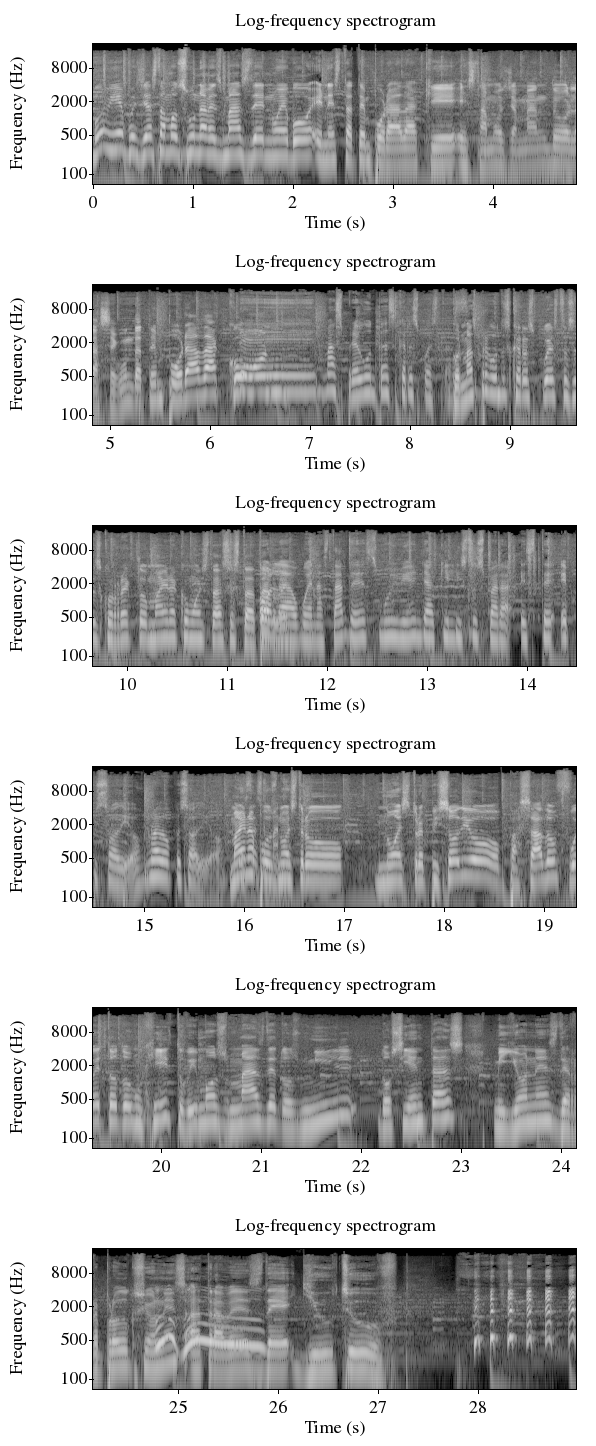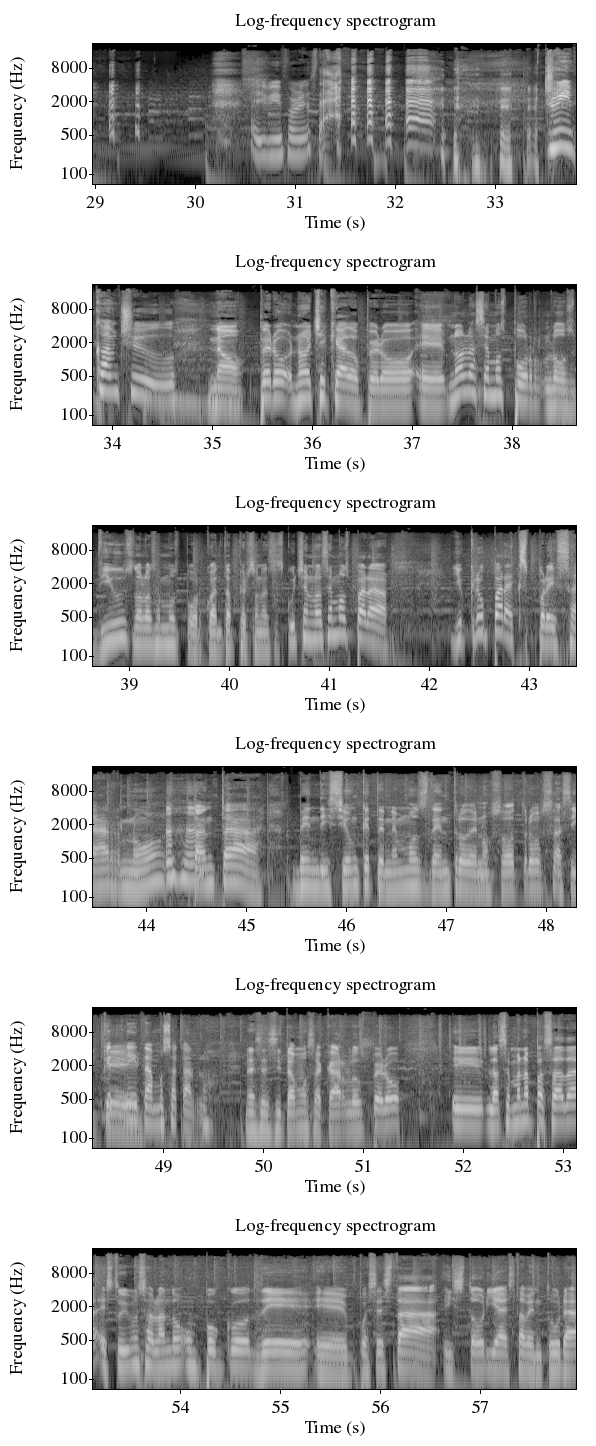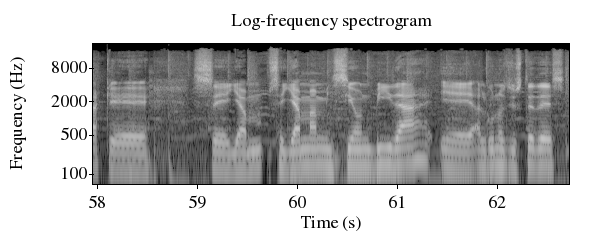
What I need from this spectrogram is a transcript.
Muy bien, pues ya estamos una vez más de nuevo en esta temporada que estamos llamando la segunda temporada con... De más preguntas que respuestas. Con más preguntas que respuestas, es correcto. Mayra, ¿cómo estás esta tarde? Hola, buenas tardes. Muy bien, ya aquí listos para este episodio, nuevo episodio. Mayra, pues semana. nuestro, nuestro episodio pasado fue todo un hit. Tuvimos más de 2.200 millones de reproducciones a través de YouTube. Dream come true. No, pero no he chequeado, pero eh, no lo hacemos por los views, no lo hacemos por cuántas personas escuchan, lo hacemos para, yo creo, para expresar, ¿no? Ajá. Tanta bendición que tenemos dentro de nosotros, así Que que necesitamos sacarlo. necesitamos sacarlos, pero... eh, la semana pasada estuvimos hablando un poco de eh, pues esta historia, esta aventura que se llama, se llama Misión Vida. Eh, algunos de ustedes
